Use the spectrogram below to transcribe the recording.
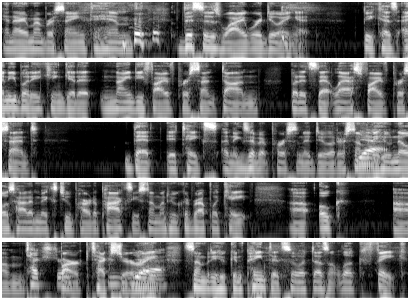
and I remember saying to him, "This is why we're doing it." Because anybody can get it 95% done, but it's that last 5% that it takes an exhibit person to do it or somebody Yeah. who knows how to mix two part epoxy, someone who could replicate uh, oak um, Texture. bark texture, Yeah. right? Somebody who can paint it so it doesn't look fake.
